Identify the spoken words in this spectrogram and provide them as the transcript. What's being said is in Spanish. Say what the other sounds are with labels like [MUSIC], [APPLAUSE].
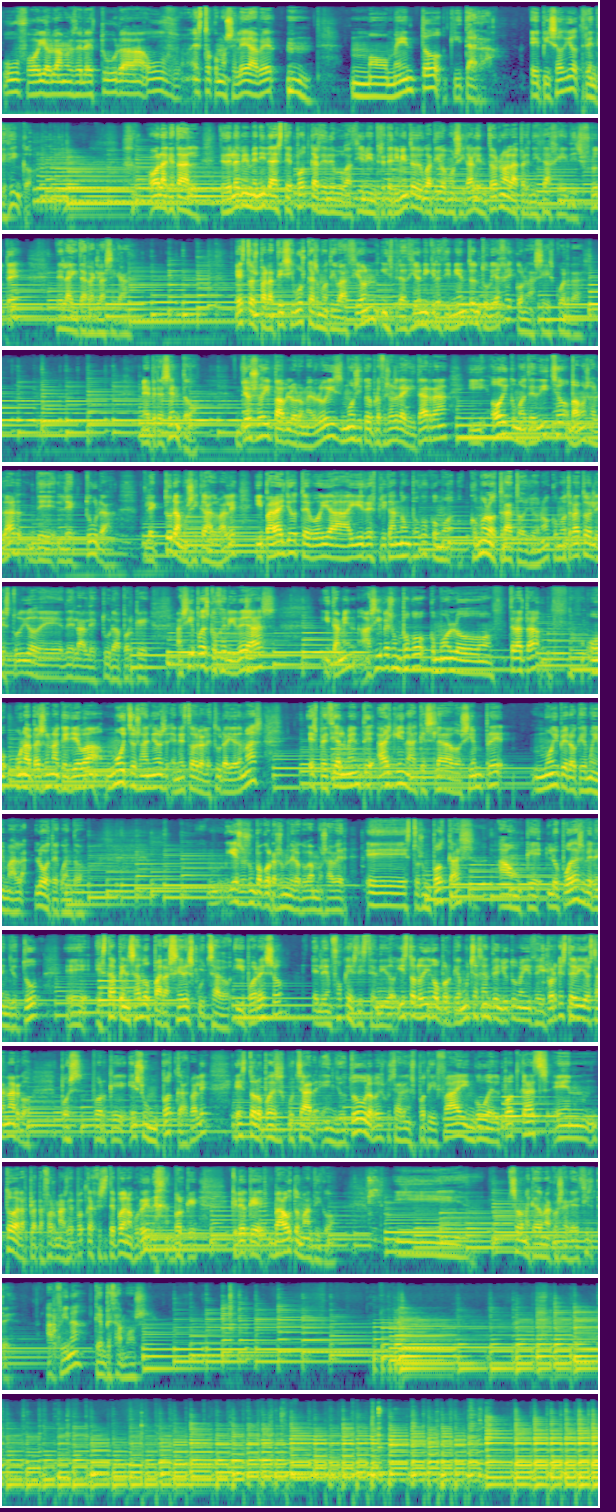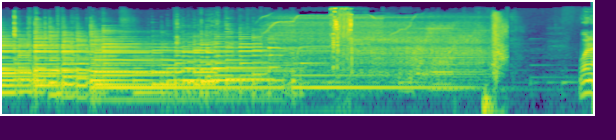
Uf, hoy hablamos de lectura. Uf, esto cómo se lee, a ver. [CLEARS THROAT] Momento guitarra. Episodio 35. Hola, ¿qué tal? Te doy la bienvenida a este podcast de divulgación y entretenimiento educativo musical en torno al aprendizaje y disfrute de la guitarra clásica. Esto es para ti si buscas motivación, inspiración y crecimiento en tu viaje con las seis cuerdas. Me presento. Yo soy Pablo Romero Luis, músico y profesor de guitarra, y hoy, como te he dicho, vamos a hablar de lectura, lectura musical, ¿vale? Y para ello te voy a ir explicando un poco cómo, cómo lo trato yo, ¿no? Cómo trato el estudio de, de la lectura, porque así puedes coger ideas y también así ves un poco cómo lo trata una persona que lleva muchos años en esto de la lectura y además especialmente alguien a que se le ha dado siempre muy pero que muy mal. Luego te cuento. Y eso es un poco el resumen de lo que vamos a ver. Eh, esto es un podcast, aunque lo puedas ver en YouTube, eh, está pensado para ser escuchado y por eso el enfoque es distendido. Y esto lo digo porque mucha gente en YouTube me dice, ¿y por qué este vídeo es tan largo? Pues porque es un podcast, ¿vale? Esto lo puedes escuchar en YouTube, lo puedes escuchar en Spotify, en Google Podcasts, en todas las plataformas de podcast que se te puedan ocurrir, [LAUGHS] porque creo que va automático. Y solo me queda una cosa que decirte. Afina, que empezamos. Bueno,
